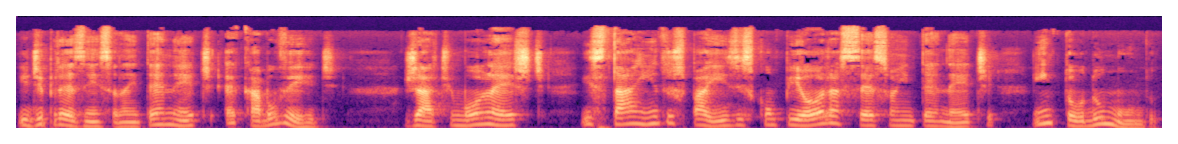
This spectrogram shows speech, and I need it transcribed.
e de presença na internet é Cabo Verde. Já Timor-Leste está entre os países com pior acesso à internet em todo o mundo.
